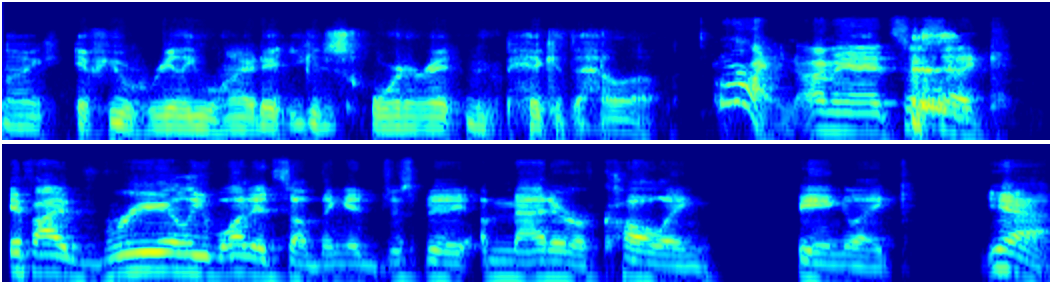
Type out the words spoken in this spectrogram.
like, if you really wanted it, you could just order it and pick it the hell up. Right. I mean, it's just like if I really wanted something, it'd just be a matter of calling, being like, yeah,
